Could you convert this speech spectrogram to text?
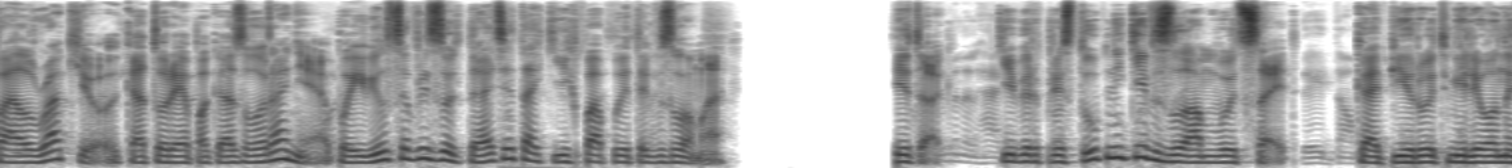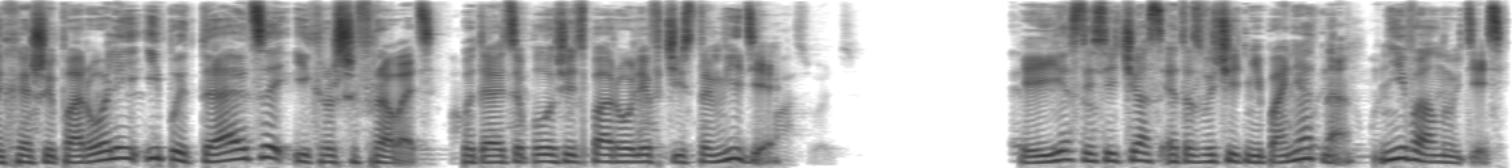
Файл Rakio, который я показывал ранее, появился в результате таких попыток взлома. Итак, киберпреступники взламывают сайт, копируют миллионы хэшей паролей и пытаются их расшифровать. Пытаются получить пароли в чистом виде. И если сейчас это звучит непонятно, не волнуйтесь,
